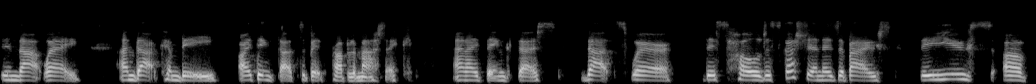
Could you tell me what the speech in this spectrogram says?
in that way. And that can be, I think that's a bit problematic. And I think that that's where this whole discussion is about the use of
